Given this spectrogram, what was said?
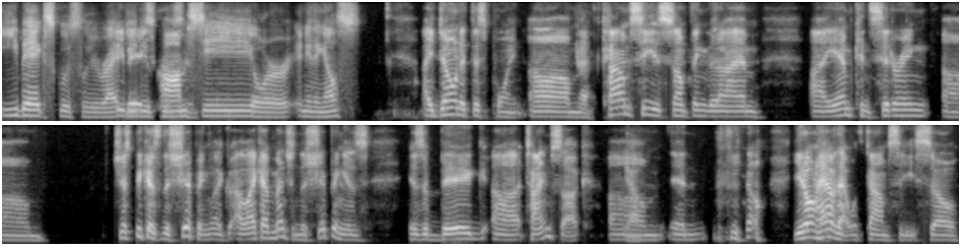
eBay exclusively, right? eBay do you do COMC or anything else? I don't at this point. Um okay. COMC is something that I'm I am considering um just because the shipping, like like I've mentioned, the shipping is is a big uh, time suck. Um, yeah. and you know you don't have that with COMC. So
